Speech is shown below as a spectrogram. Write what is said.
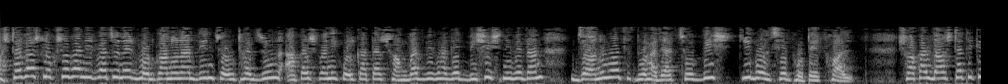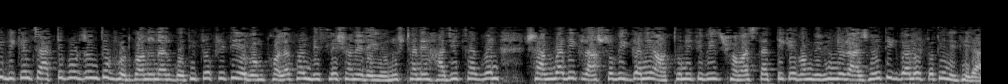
অষ্টাদশ লোকসভা নির্বাচনের ভোট গণনার দিন চৌঠা জুন, আকাশবাণী, কলকাতার সংবাদ বিভাগের বিশেষ নিবেদন, জনমত দু কি বলছে ভোটের ফল? সকাল দশটা থেকে বিকেল চারটে পর্যন্ত ভোট গণনার গতি প্রকৃতি এবং ফলাফল বিশ্লেষণের এই অনুষ্ঠানে হাজির থাকবেন সাংবাদিক, রাষ্ট্রবিজ্ঞানী, অর্থনীতিবিদ, সমাজতাত্ত্বিক এবং বিভিন্ন রাজনৈতিক দলের প্রতিনিধিরা।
